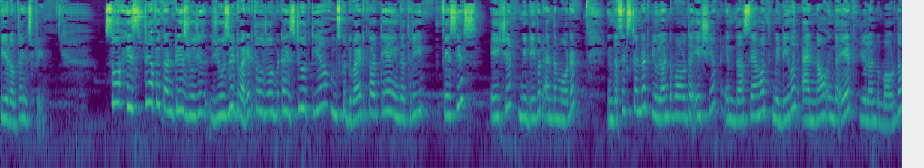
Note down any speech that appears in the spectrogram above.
period of the history so history of a country usually divided तो जो बेटा हिस्ट्री होती है हम उसको डिवाइड करते हैं in the three phases ancient medieval and the modern in the sixth standard you learned about the asian in the seventh medieval and now in the eighth you learned about the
